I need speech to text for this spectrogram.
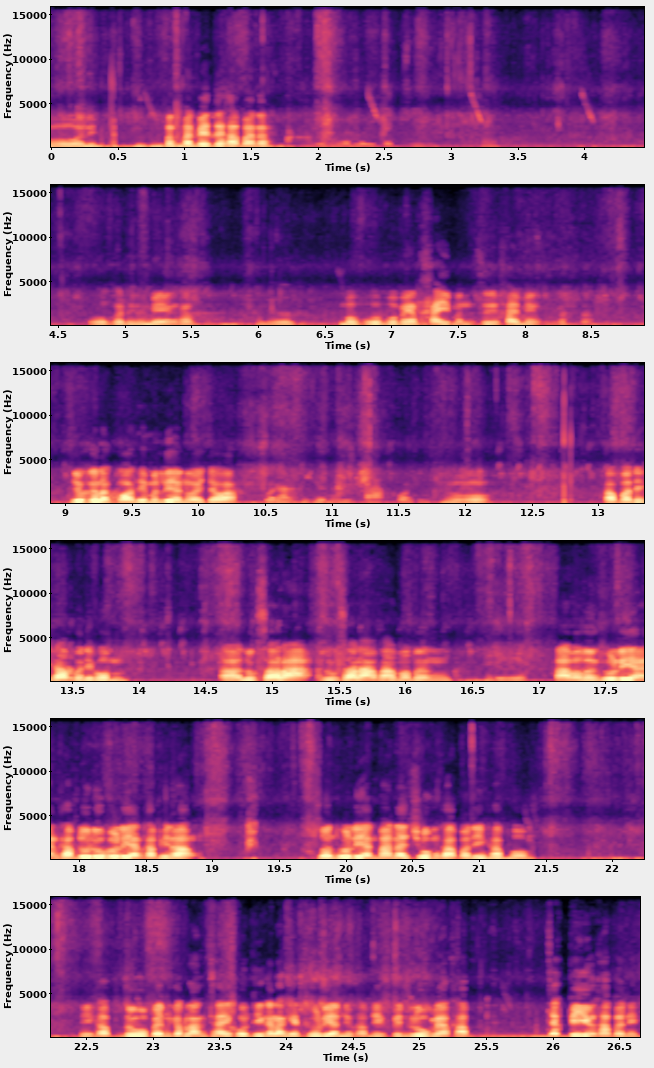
อ้นี่มันมันเป็นด้วยครับมันน่ะตายเมื่อเลยตะกี้โอ้ก็ได้แมงครับอันนี้บ่บ่บ่แม่นไข่มันซื้อไข่แมงยกกระกอที่มันเลื่อนหน่วยจ้ะวะคนอะยืนน้ำตาก่อนโอ้ครับสวัสดีครับวันนี้ผมอ่าลูกซาร่าลูกซาร่าพามาเบิ่งไม่ดีพามาเบิ่งทุเรียนครับดูดูทุเรียนครับพี่น้องสวนทุเรียนบ้านนาชุมครับวันนี้ครับ ผมนี่ครับดูเป็นกำลังใจคนที่กำลังเฮ็ดทุเรียนอยู่ครับนี่เป็นลูกแล้วครับจักปีครับวันนี้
